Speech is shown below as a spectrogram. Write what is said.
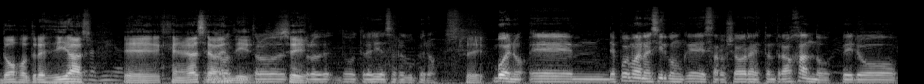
dos o tres días, Dos o tres días. eh, en general se ha vendido. Sí, dos o tres días se recuperó. sí. Bueno, eh, después me van a decir con qué desarrolladoras están trabajando, pero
